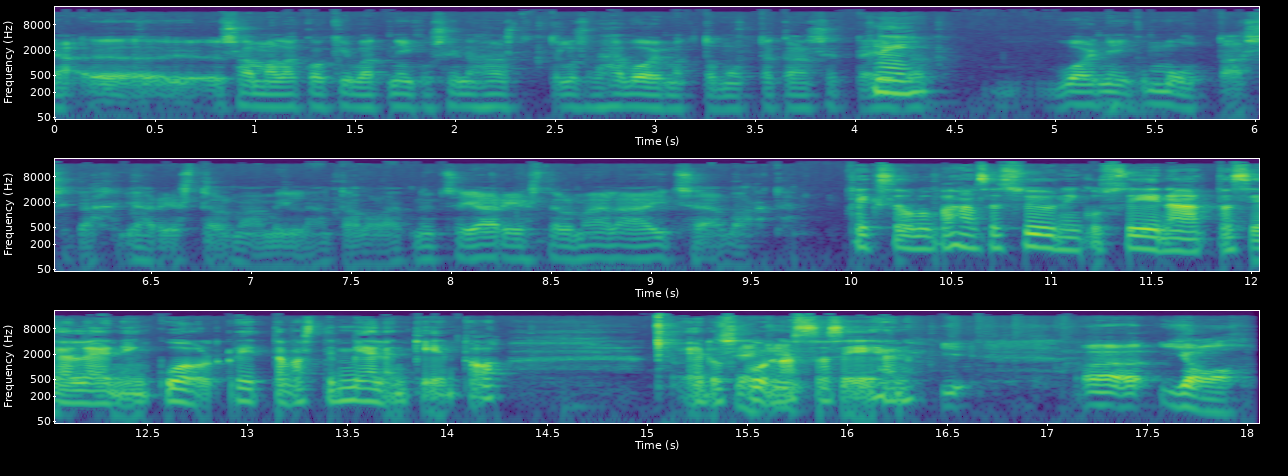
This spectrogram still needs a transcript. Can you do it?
Ja ö, samalla kokivat niin kuin siinä haastattelussa vähän voimattomuutta kanssa, että ei Niin. voi niin kuin muuttaa sitä järjestelmää millään tavalla. Et nyt se järjestelmä elää itseään varten. Eikö se ollut vähän se syy niin kuin siinä, että siellä ei niin kuin ole riittävästi mielenkiintoa eduskunnassa siihen? I, ö, joo,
